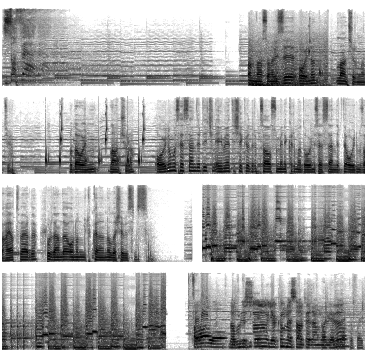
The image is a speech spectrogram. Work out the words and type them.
Zafer! Ondan sonra bizi oyunun launcher'ına atıyor. Bu da oyunun launcher'ı. Oyunumu seslendirdiği için Eymen'e teşekkür ederim. Sağ olsun beni kırmadı, oyunu seslendirdi, oyunumuza hayat verdi. Buradan da onun YouTube kanalına ulaşabilirsiniz. W'su yakın mesafeden Aga bir vuruyor. dakika fight.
